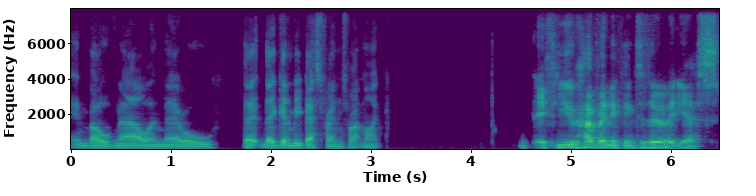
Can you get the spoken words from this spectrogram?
involved now and they're all they're, they're going to be best friends right mike If you have anything to do with it, yes.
